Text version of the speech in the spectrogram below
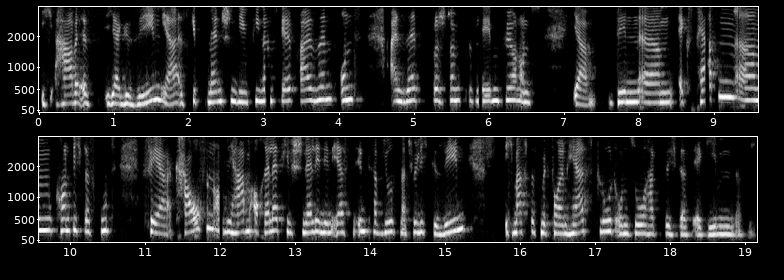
ich habe es ja gesehen, ja, es gibt Menschen, die finanziell frei sind und ein selbstbestimmtes Leben führen. Und ja, den ähm, Experten ähm, konnte ich das gut verkaufen und sie haben auch relativ schnell in den ersten Interviews natürlich gesehen, ich mache das mit vollem Herzblut und so hat sich das ergeben, dass ich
